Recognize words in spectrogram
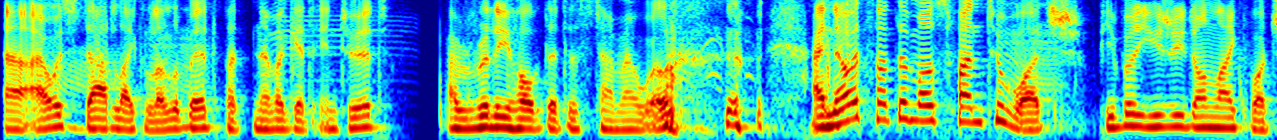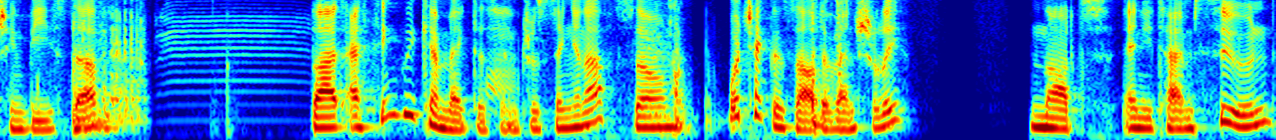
Uh, I always start like a little bit, but never get into it. I really hope that this time I will. I know it's not the most fun to watch. People usually don't like watching bee stuff. But I think we can make this interesting enough. So we'll check this out eventually. Not anytime soon.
